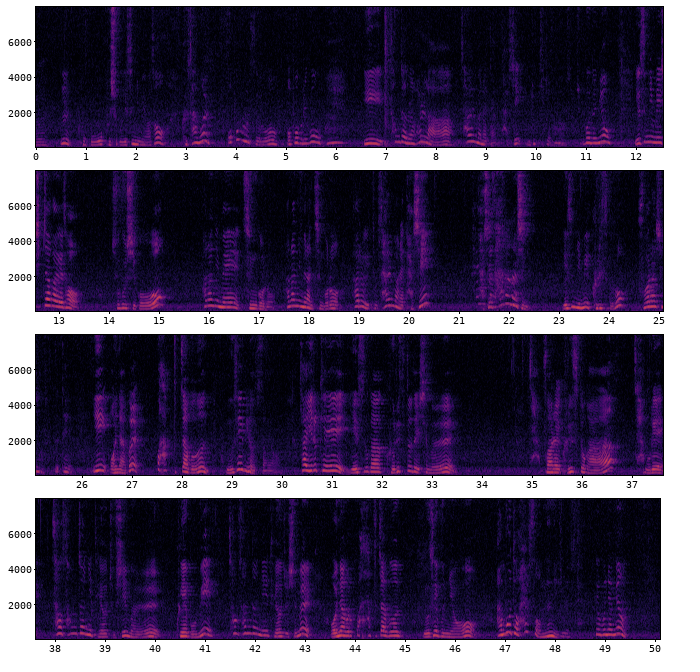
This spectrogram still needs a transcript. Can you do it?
음, 보고 보시고 예수님이 와서 그 상을 엎어버렸어요. 엎어버리고 이 성전을 헐라 사흘 만에 다- 다시 일으키리라. 이거는요 예수님이 십자가에서 죽으시고 하나님의 증거로 하나님이란 증거로 하루 이틀 사흘 만에 다시 다시 살아나신 예수님이 그리스도로 부활하신 것을 뜻해요. 이 언약을 꽉 붙잡은 요셉이었어요. 자, 이렇게 예수가 그리스도 되심을 자, 부활의 그리스도가 자, 우리의 첫 성전이 되어 주심을 그의 몸이 첫 성전이 되어 주심을 언약으로 꽉 붙잡은 요셉은요. 아무도 할 수 없는 일을 했어요. 그게 뭐냐면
